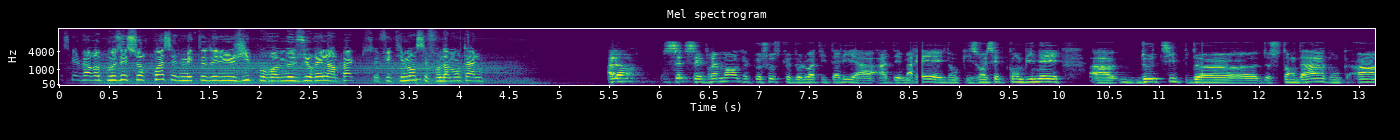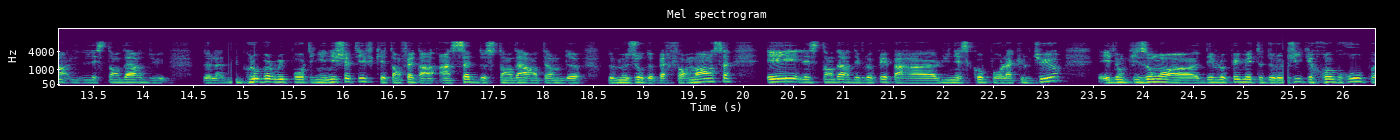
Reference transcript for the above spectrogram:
Est-ce qu'elle va reposer sur quoi cette méthodologie pour mesurer l'impact? Effectivement, c'est fondamental. Alors, c'est vraiment quelque chose que Deloitte Italie a, démarré et donc ils ont essayé de combiner euh, deux types de, standards. Donc un, les standards du, de la, Global Reporting Initiative qui est en fait un, set de standards en termes de, mesures de performance et les standards développés par euh, l'UNESCO pour la culture. Et donc ils ont euh, développé une méthodologie qui regroupe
